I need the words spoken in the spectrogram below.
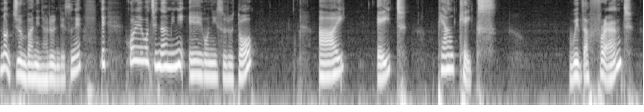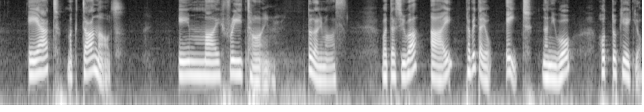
の順番になるんですね。でこれをちなみに英語にすると I ate pancakes with a friend at McDonald's in my free time となります。私は I 食べたよ ate 何を？ホットケーキを。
